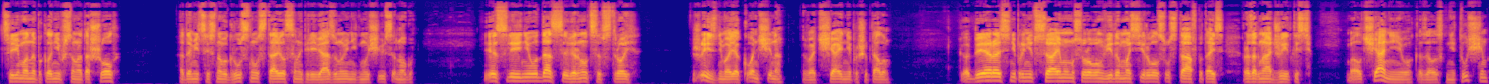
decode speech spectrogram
Церемонно поклонившись, он отошел, а Домицей снова грустно уставился на перевязанную негнущуюся ногу. Если не удастся вернуться в строй, жизнь моя кончена, — в отчаянии прошептал он. Кабера с непроницаемым суровым видом массировал сустав, пытаясь разогнать жидкость. Молчание его казалось гнетущим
